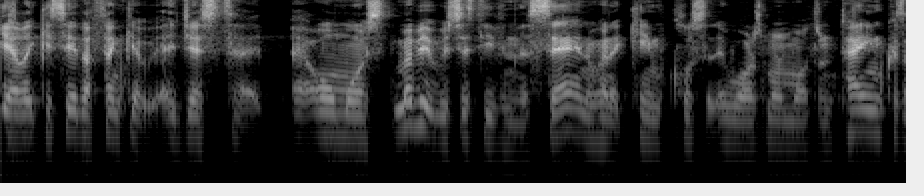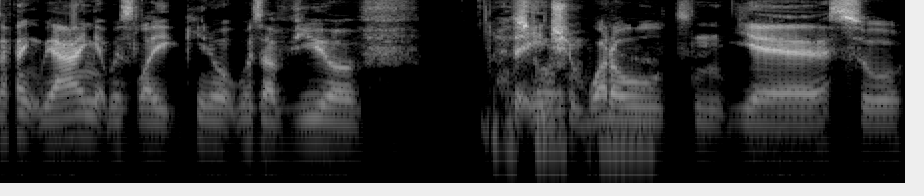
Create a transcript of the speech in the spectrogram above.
Yeah, like you said, I think it, it just it, it almost maybe it was just even the setting when it came closer to Wars More Modern Time because I think with Aang it was like you know it was a view of the historical, ancient yeah. world and yeah, so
